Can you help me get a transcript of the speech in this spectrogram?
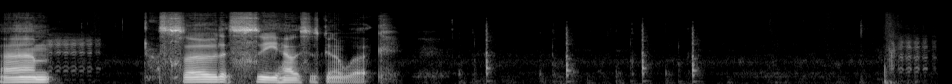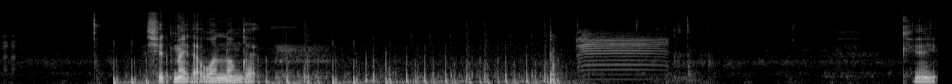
Um, so let's see how this is going to work. should make that one longer. Okay.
